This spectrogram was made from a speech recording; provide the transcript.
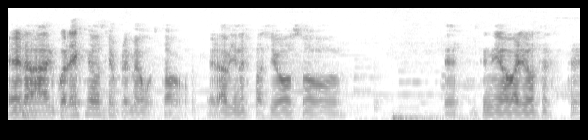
Era, el colegio siempre me ha gustado. Era bien espacioso. Este, tenía varios, este,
